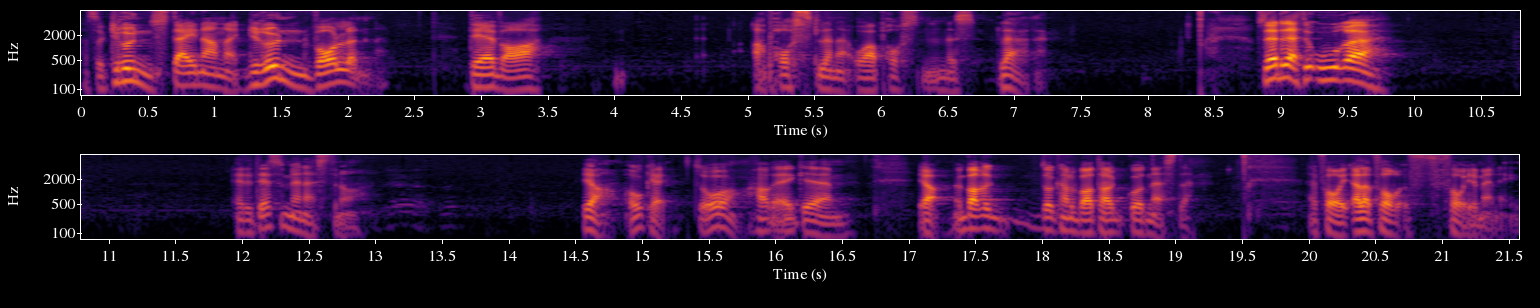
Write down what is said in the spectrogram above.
Altså grunnsteinene, grunnvollen, det var apostlene og apostlenes lære. Så er det dette ordet Er det det som er neste nå? Ja, OK. Da har jeg eh, Ja, men bare, da kan du bare ta, gå til neste. For, eller for, forrige, mening.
